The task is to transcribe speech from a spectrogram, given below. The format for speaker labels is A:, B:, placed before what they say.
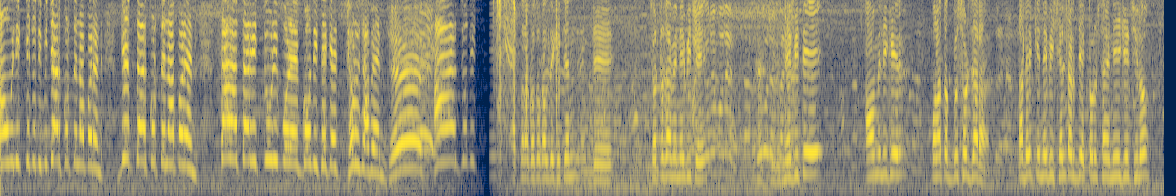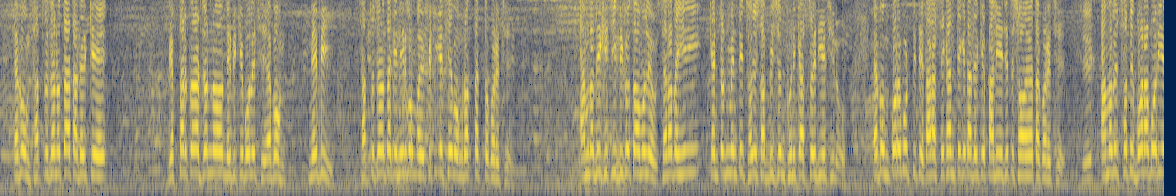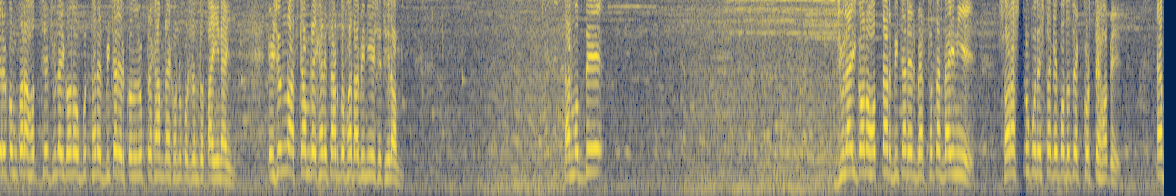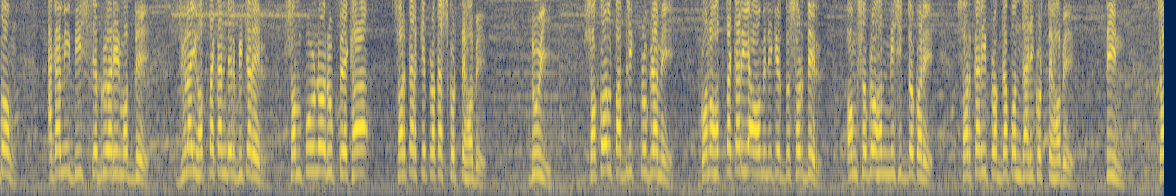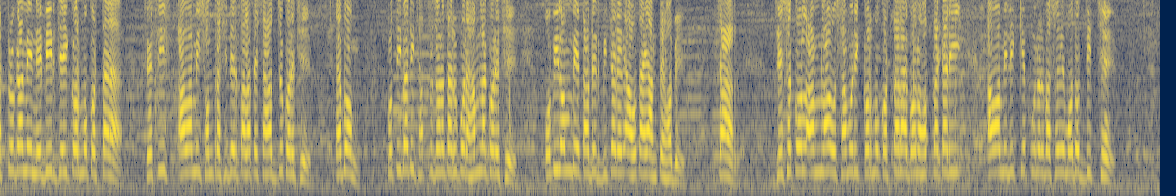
A: আওয়ামী লীগকে যদি বিচার করতে না পারেন গ্রেফতার করতে না পারেন তাড়াতাড়ি চুরি পরে গদি থেকে ছেড়ে যাবেন। আর যদি
B: আপনারা গতকাল দেখেছেন যে চট্টগ্রামে নেভিতে নেভিতে আওয়ামী লীগের পলাতক দোসর যারা তাদেরকে নেভি শেল্টার দিয়ে একটা অনুষ্ঠানে নিয়ে গিয়েছিল এবং ছাত্র জনতা তাদেরকে গ্রেফতার করার জন্য নেভিকে বলেছে এবং নেভি ছাত্র জনতাকে নির্মমভাবে পিটিয়েছে এবং রক্তাক্ত করেছে। আমরা দেখেছি বিগত আমলেও সেনাবাহিনী ক্যান্টনমেন্টে ছয়শো ছাব্বিশ জন খুনিকে আশ্রয় দিয়েছিল এবং পরবর্তীতে তারা সেখান থেকে তাদেরকে পালিয়ে যেতে সহায়তা করেছে। আমাদের সাথে বরাবরই এরকম করা হচ্ছে জুলাই গণ অভ্যুত্থানের বিচারের কোনো রূপরেখা আমরা এখনও পর্যন্ত পাই নাই। এই জন্য আজকে আমরা এখানে চার দফা দাবি নিয়ে এসেছিলাম। তার মধ্যে জুলাই গণহত্যার বিচারের ব্যর্থতার দায় নিয়ে স্বরাষ্ট্র উপদেষ্টাকে পদত্যাগ করতে হবে এবং আগামী বিশ ফেব্রুয়ারির মধ্যে জুলাই হত্যাকাণ্ডের বিচারের সম্পূর্ণ রূপরেখা সরকারকে প্রকাশ করতে হবে। দুই, সকল পাবলিক প্রোগ্রামে গণহত্যাকারী আওয়ামী লীগের দোসরদের অংশগ্রহণ নিষিদ্ধ করে সরকারি প্রজ্ঞাপন জারি করতে হবে। তিন, চট্টগ্রামে নেবির যেই কর্মকর্তারা ফেসিস্ট আওয়ামী সন্ত্রাসীদের পালাতে সাহায্য করেছে এবং প্রতিবাদী ছাত্র জনতার উপর হামলা করেছে, অবিলম্বে তাদের বিচারের আওতায় আনতে হবে। চার, যে সকল আমলা ও সামরিক কর্মকর্তারা গণহত্যাকারী আওয়ামী লীগকে পুনর্বাসনে মদত দিচ্ছে।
